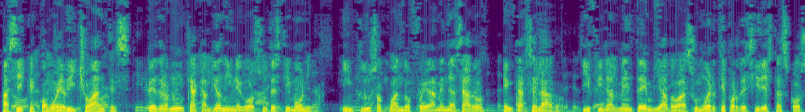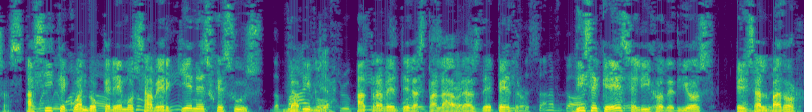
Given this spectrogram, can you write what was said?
Así que como he dicho antes, Pedro nunca cambió ni negó su testimonio, incluso cuando fue amenazado, encarcelado, y finalmente enviado a su muerte por decir estas cosas. Así que cuando queremos saber quién es Jesús, la Biblia, a través de las palabras de Pedro, dice que es el Hijo de Dios, el Salvador,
